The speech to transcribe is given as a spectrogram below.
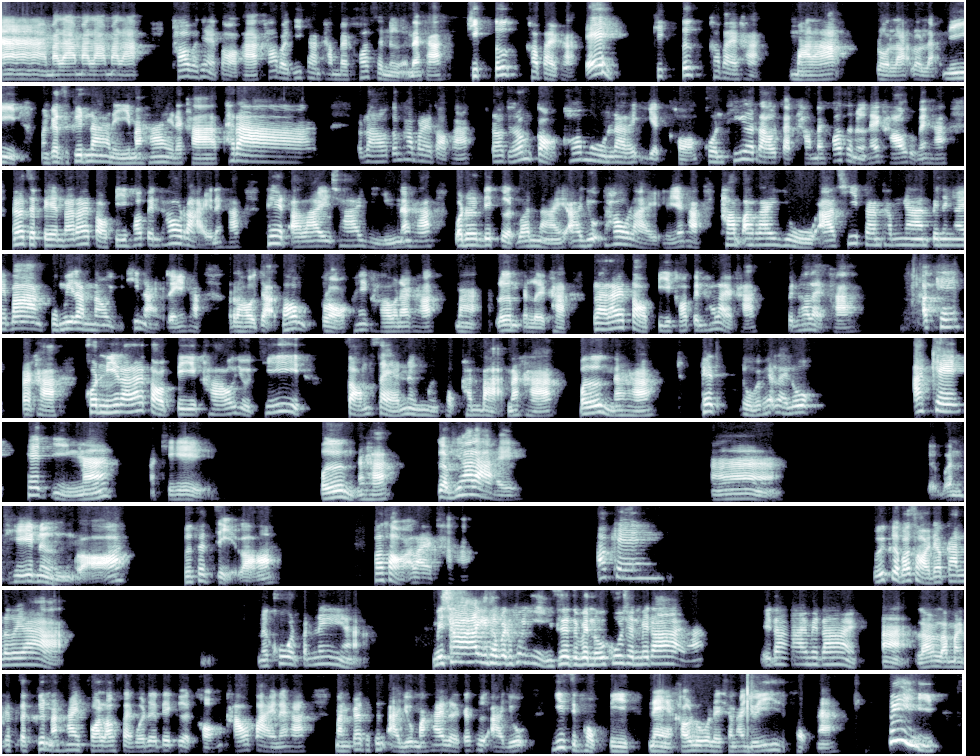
มาละมาละมาละ เข้าไปที่ไหนต่อคะเข้าไปที่การทำใบข้อเสนอนะคะ คลิกตึ๊กเข้าไปค่ะ เอ๊ะคลิกตึ๊กเข้าไปค่ะ มาละโหลดละโหลดละนี่ มันก็จะขึ้นหน้านี้มาให้นะคะทาดา เราต้องทำอะไรต่อคะ เราจะต้องกรอกข้อมูลรายละเอียดของคนที่เราจัดทำใบข้อเสนอให้เขาถูกไหมคะไม่ว่าจะเป็นรายได้ต่อปีเขาเป็นเท่าไหร่นะคะ เพศอะไรชายหญิงนะคะวันเดือนปีเกิดวันไหนอายุเท่าไหร่อะไรเงี้ยค่ะทำอะไรอยู่อาชีพการทำงานเป็นยังไงบ้างภูมิลำเนาอยู่ที่ไหนอะไรเงี้ยค่ะ เราจะต้องกรอกให้เขานะคะ มาเริ่มกันเลยค่ะ รายได้ต่อปีเขาเป็นเท่าไหร่คะเป็นเท่าไหร่คะโอเคนะคะคนนี้รายได้ต่อปีเขาอยู่ที่ สองแสนหนึ่งหมื่นหกพันบาทนะคะปึ้งนะคะ เพศหนูเป็นเพศอะไรลูกโอเค เพศหญิงนะโอเคปึ้งนะคะ เกือบที่เท่าไหร่อ่าเกิดวันที่หนึ่งเหรอพฤศจิเหรอพศอะไรคะโอเคอุ้ยเกิดพศเดียวกันเลยอะเนื้อคู่กันปะเนี่ย ไม่ใช่เธอเป็นผู้หญิงเธอจะเป็นน้อคู่ฉันไม่ได้นะไม่ได้ไม่ได้ อ่าแล้วแล้วมันก็จะขึ้นมาให้พอเราใส่วันเดือนปีเกิดของเขาไปนะคะ มันก็จะขึ้นอายุมาให้เลยก็คืออายุ26ปีแหน่เขารู้เลยฉันอายุ26นะเฮ้ย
